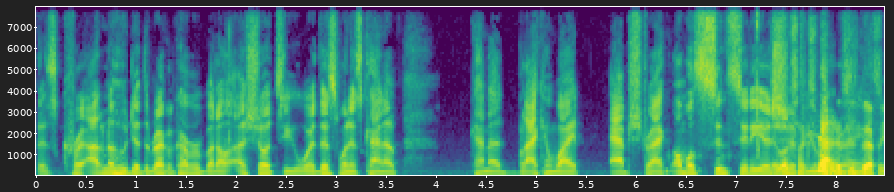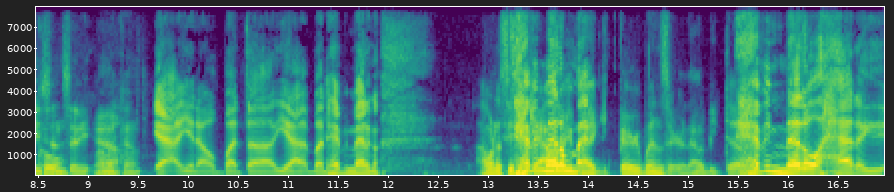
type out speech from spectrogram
this. Cra- I don't know who did the regular cover, but I'll, I'll show it to you. Where this one is kind of, kind of black and white, abstract, almost Sin City ish. It looks like Yeah, Spider-Man. this is It's definitely Sin City, yeah. like it. Yeah, you know, but uh, yeah, but heavy metal. I want to see the Heavy gallery metal ma- by Barry Windsor. That would be dope. Heavy metal had a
